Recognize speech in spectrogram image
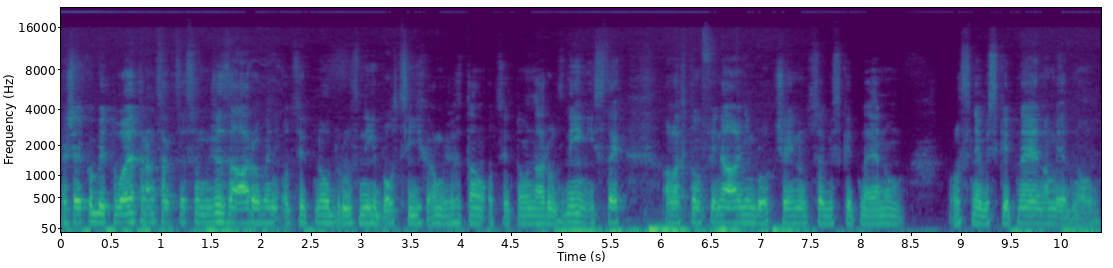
Takže jakoby tvoje transakce se může zároveň ocitnout v různých blocích a může se tam ocitnout na různých místech, ale v tom finálním blockchainu se vyskytne jenom, vlastně vyskytne jenom jednou.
